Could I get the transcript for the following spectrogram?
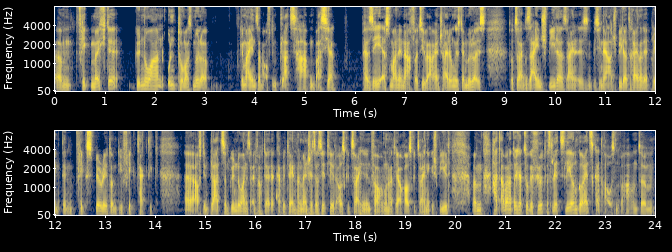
ähm, Flick möchte Gündogan und Thomas Müller gemeinsam auf dem Platz haben, was ja per se erstmal eine nachvollziehbare Entscheidung ist. Der Müller ist sozusagen sein Spieler, sein ist ein bisschen eine Art Spielertrainer, der bringt den Flick-Spirit und die Flick-Taktik äh, auf den Platz und Gündogan ist einfach der, der Kapitän von Manchester City und ausgezeichnet in Form und hat ja auch ausgezeichnet gespielt. Ähm, hat aber natürlich dazu geführt, dass letzt Leon Goretzka draußen war und ähm,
